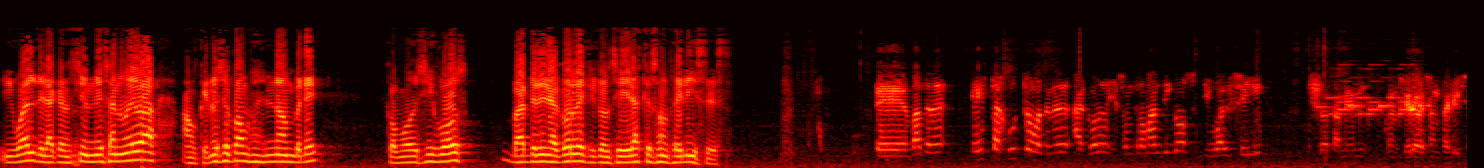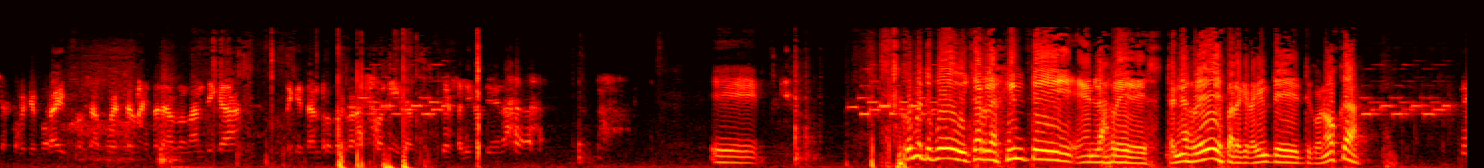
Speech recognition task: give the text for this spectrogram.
Igual de la canción de esa nueva, aunque no sepamos el nombre, como decís vos, va a tener acordes que considerás que son felices. Eh, va a tener, esta justo va a tener acordes que son románticos, igual sí, yo también considero que son felices, porque por ahí, o sea, puede ser una historia romántica de que te han roto el corazón y la de feliz no tiene nada. Eh, ¿Cómo te puede ubicar la gente en las redes? ¿Tenés redes para que la gente te conozca? Sí,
